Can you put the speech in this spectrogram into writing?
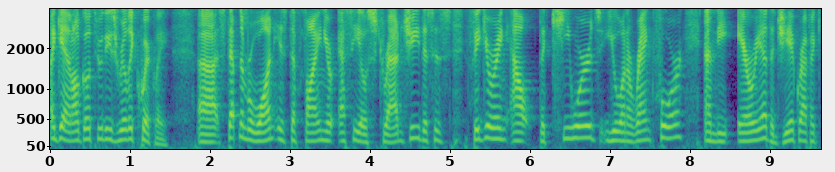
Again, I'll go through these really quickly. Uh, step number one is define your SEO strategy. This is figuring out the keywords you want to rank for and the area, the geographic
